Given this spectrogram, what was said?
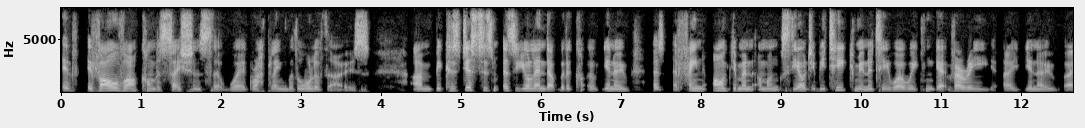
ev- evolve our conversations that we're grappling with all of those um, because just as, as you'll end up with a you know a, a, faint argument amongst the LGBT community where we can get very uh, you know uh,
